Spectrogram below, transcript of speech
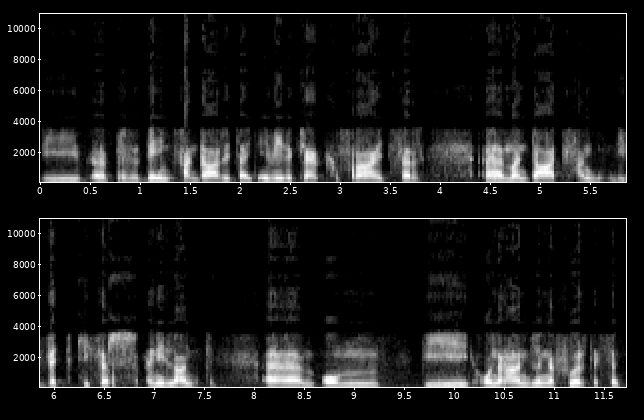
die uh, president van daardie tyd F.W. de Klerk gevra het vir 'n uh, mandaat van die wit kiesers in die land um, om die onderhandelinge voort te sit.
